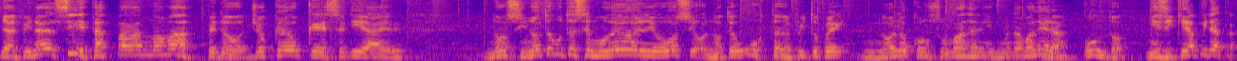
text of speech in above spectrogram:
Y al final sí, estás pagando más, pero yo creo que sería el no, si no te gusta ese modelo de negocio o no te gusta el free to play, no lo consumas de ninguna manera. Punto. Ni siquiera pirata.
